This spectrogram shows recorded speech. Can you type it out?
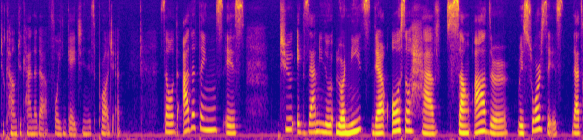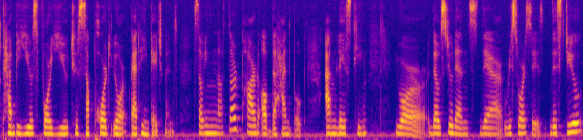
to come to Canada for engage in this project. So the other things is to examine your, needs, there also have some other resources that can be used for you to support your better engagement. So in the third part of the handbook, I'm listing your those students their resources they still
